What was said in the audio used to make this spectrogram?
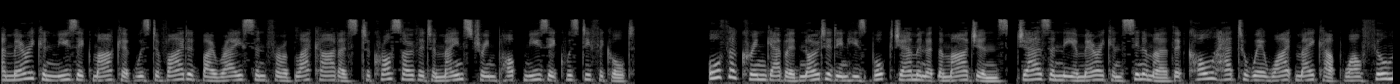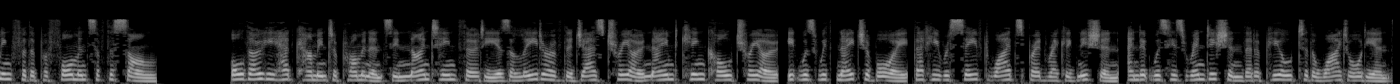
American music market was divided by race and for a black artist to cross over to mainstream pop music was difficult. Author Krin Gabbard noted in his book Jammin' at the Margins, Jazz and the American Cinema that Cole had to wear white makeup while filming for the performance of the song. Although he had come into prominence in 1930 as a leader of the jazz trio named King Cole Trio, it was with Nature Boy that he received widespread recognition, and it was his rendition that appealed to the white audience.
